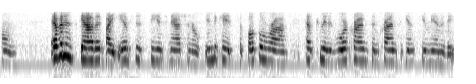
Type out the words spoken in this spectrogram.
homes. Evidence gathered by Amnesty International indicates that Boko Haram have committed war crimes and crimes against humanity.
